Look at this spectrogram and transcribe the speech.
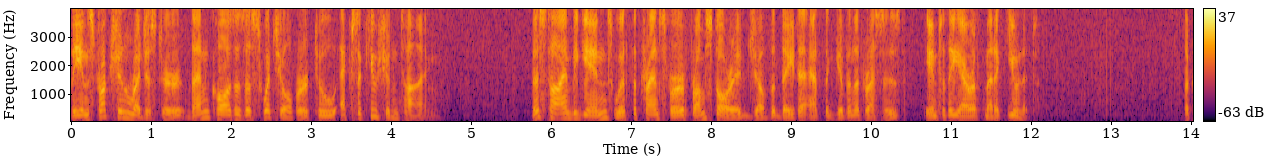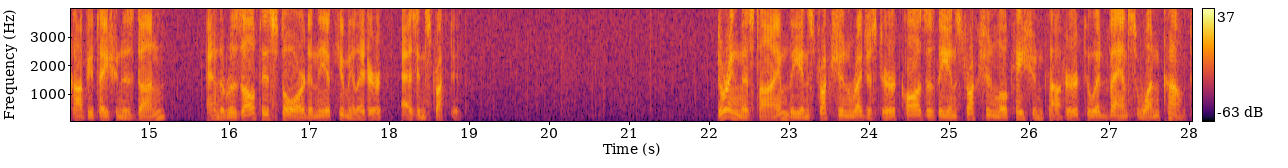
The instruction register then causes a switchover to execution time. This time begins with the transfer from storage of the data at the given addresses into the arithmetic unit. The computation is done, and the result is stored in the accumulator as instructed. During this time, the instruction register causes the instruction location counter to advance one count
